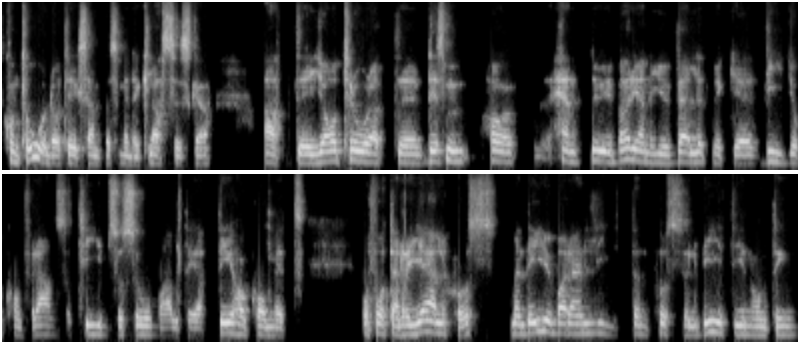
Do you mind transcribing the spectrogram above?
kontor då, till exempel, som är det klassiska. Att eh, jag tror att eh, det som har hänt nu i början är ju väldigt mycket videokonferens och Teams och Zoom och allt det. Att det har kommit och fått en rejäl skjuts. Men det är ju bara en liten pusselbit i någonting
